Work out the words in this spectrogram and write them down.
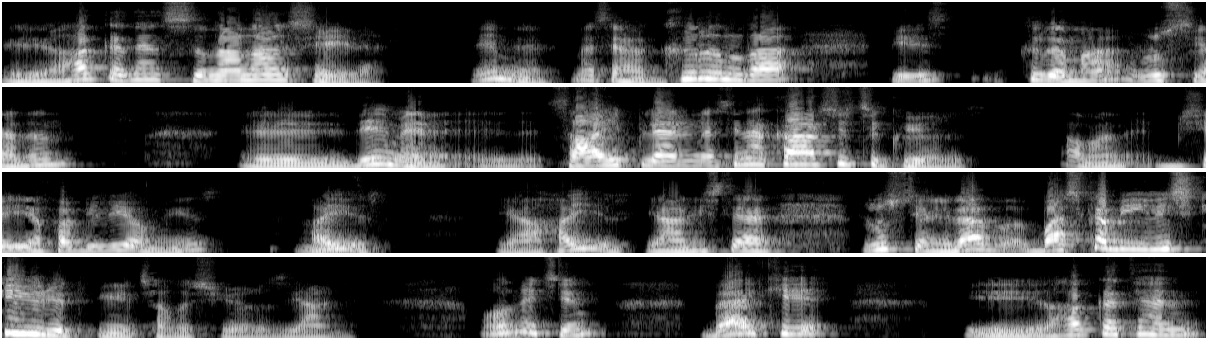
e, hakikaten sınanan şeyler. Değil mi? Mesela Kırım'da biz Kırım'a Rusya'nın e, değil mi e, sahiplenmesine karşı çıkıyoruz. Ama bir şey yapabiliyor muyuz? Hayır. Ya hayır. Yani işte Rusya ile başka bir ilişki yürütmeye çalışıyoruz yani. Onun için belki e, hakikaten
